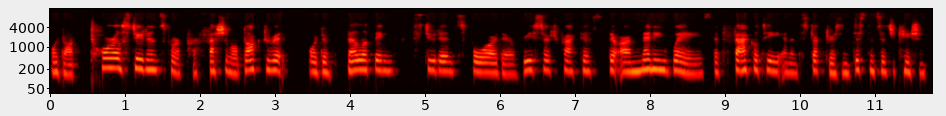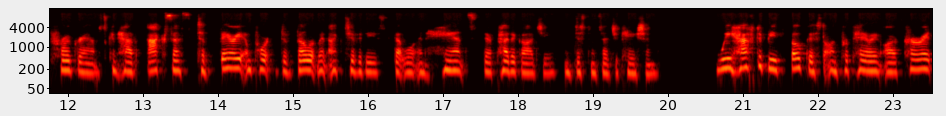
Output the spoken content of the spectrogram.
or doctoral students for a professional doctorate or developing students for their research practice. There are many ways that faculty and instructors in distance education programs can have access to very important development activities that will enhance their pedagogy in distance education we have to be focused on preparing our current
